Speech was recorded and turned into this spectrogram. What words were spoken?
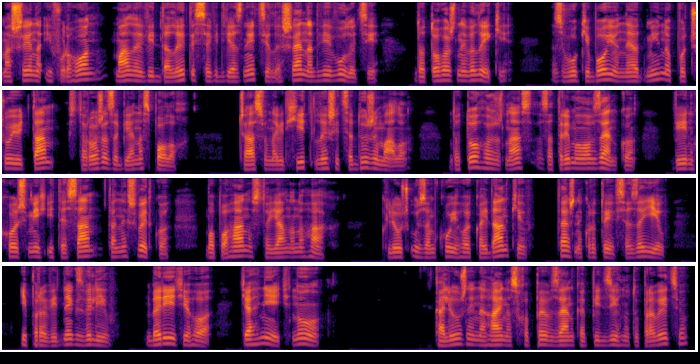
Машина і фургон мали віддалитися від в'язниці лише на дві вулиці, до того ж невеликі. Звуки бою неодмінно почують там, сторожа заб'є на сполох. Часу на відхід лишиться дуже мало. До того ж нас затримував Зенко. Він хоч міг іти сам, та не швидко, бо погано стояв на ногах. Ключ у замку його кайданків теж не крутився, заїв, і провідник звелів Беріть його, тягніть, ну. Калюжний негайно схопив Зенка під зігнуту правицю,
